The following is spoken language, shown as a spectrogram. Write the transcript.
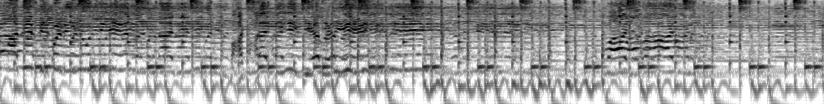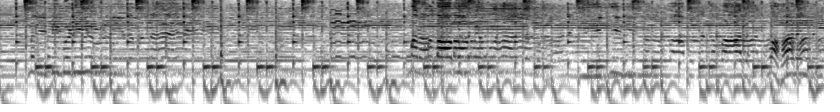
મારી મારી ભાટલાની ગેલડી. વાય વાય મારી રમનારી. મારા બાપ જગમાલ વહાણની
